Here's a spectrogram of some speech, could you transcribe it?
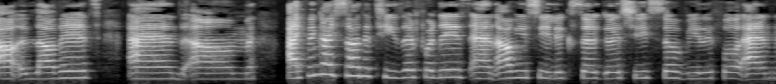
uh, love it, and um, I think I saw the teaser for this, and obviously it looks so good. She's so beautiful, and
